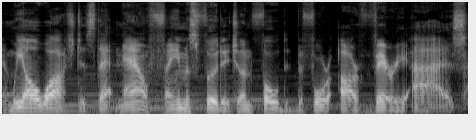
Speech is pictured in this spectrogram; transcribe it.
and we all watched as that now famous footage unfolded before our very eyes.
